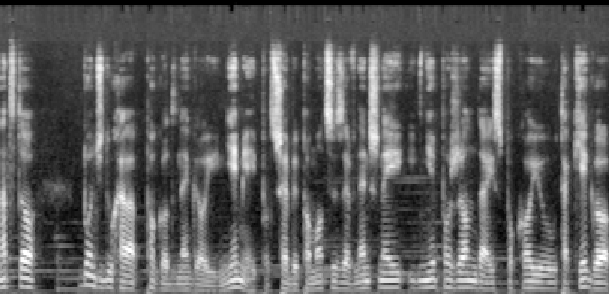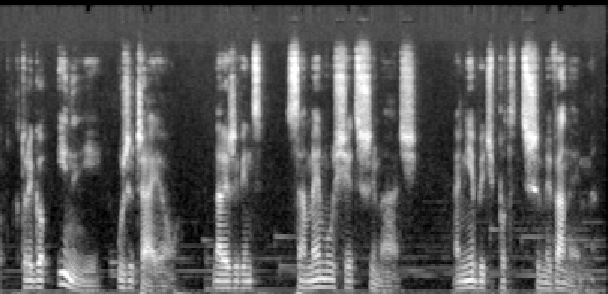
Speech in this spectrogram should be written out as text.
Nadto bądź ducha pogodnego i nie miej potrzeby pomocy zewnętrznej i nie pożądaj spokoju takiego, którego inni użyczają. Należy więc samemu się trzymać, a nie być podtrzymywanym.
